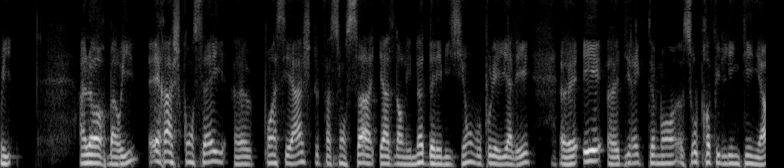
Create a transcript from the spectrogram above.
Oui. Alors, bah oui, rhconseil.ch. Euh, de toute façon, ça, il y a dans les notes de l'émission, vous pouvez y aller. Euh, et directement sur le profil LinkedIn,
